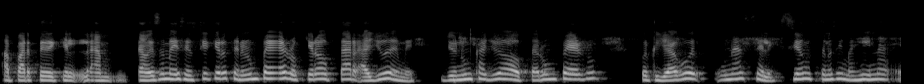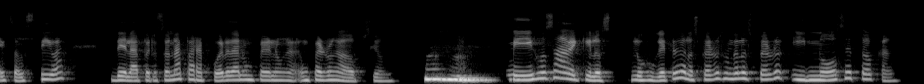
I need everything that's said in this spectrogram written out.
Aparte de que la, a veces me dicen, es que quiero tener un perro, quiero adoptar, ayúdeme. Yo nunca ayudo a adoptar un perro porque yo hago una selección, usted no se imagina, exhaustiva de la persona para poder dar un perro, un perro en adopción. Mi hijo sabe que los, los juguetes de los perros son de los perros y no se tocan.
